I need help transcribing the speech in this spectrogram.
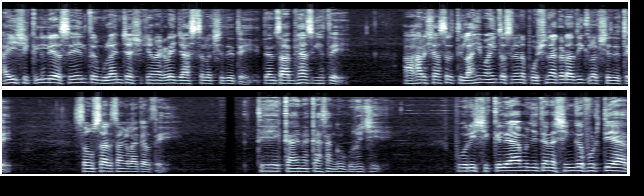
आई शिकलेली असेल तर मुलांच्या शिक्षणाकडे जास्त लक्ष देते त्यांचा अभ्यास घेते. आहारशास्त्र तिलाही माहीत असल्यानं पोषणाकडे अधिक लक्ष देते. संसार चांगला करते. ते काय ना काय सांगू गुरुजी. पोरी शिकल्या म्हणजे त्यांना शिंग फुटत्यात.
